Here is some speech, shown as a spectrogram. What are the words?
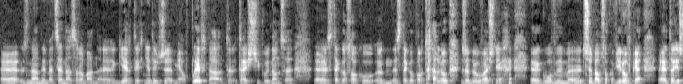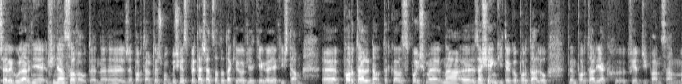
e, znany mecenas Roman e, Giertych nie dość, że miał wpływ na tre- treści płynące e, z tego soku, z tego portalu, że był właśnie e, głównym, e, trzymał sokowirówkę, e, to jeszcze regularnie finansował ten e, że portal. Mógłby się spytać, a co to takiego wielkiego, jakiś tam e, portal, no tylko spójrzmy na e, zasięgi tego portalu. Ten portal, jak twierdzi pan sam,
